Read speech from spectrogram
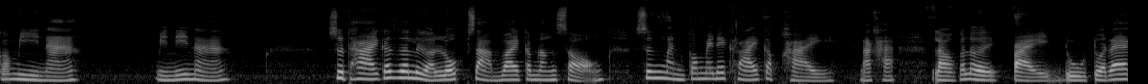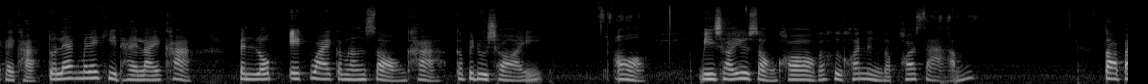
ก็มีนะ มีนี่นะ สุดท้ายก็จะเหลือลบ 3y กำลัง2ซึ่งมันก็ไม่ได้คล้ายกับใครนะคะ เราก็เลยไปดูตัวแรกเลยค่ะ ตัวแรกไม่ได้ขีดไฮไลท์ค่ะ เป็นลบ xy กำลัง2ค่ะ ก็ไปดูช้อยอ๋อมีช้อยอยู่ 2 ข้อก็คือข้อ 1 กับข้อ 3 ต่อไป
